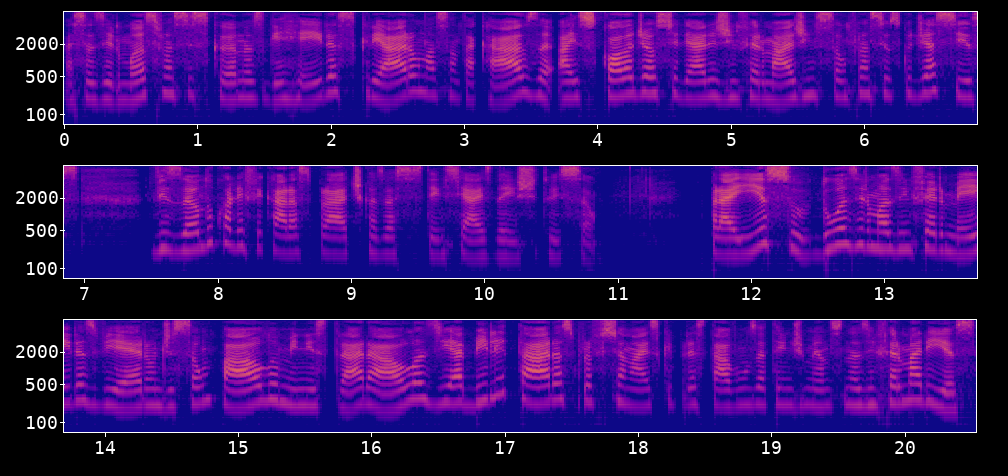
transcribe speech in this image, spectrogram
essas irmãs franciscanas guerreiras criaram na Santa Casa a Escola de Auxiliares de Enfermagem São Francisco de Assis, visando qualificar as práticas assistenciais da instituição. Para isso, duas irmãs enfermeiras vieram de São Paulo ministrar aulas e habilitar as profissionais que prestavam os atendimentos nas enfermarias.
